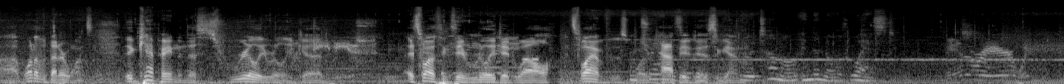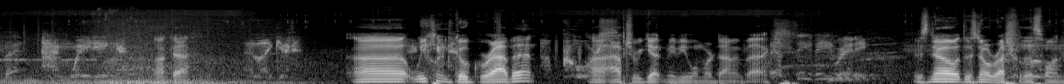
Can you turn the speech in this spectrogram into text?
Uh, one of the better ones. The campaign in this is really really good. Devious. It's one of the things they really did well. It's why I'm just more than happy to do this again. Through a tunnel in the northwest. In the rear. I'm waiting. Okay. I like it. Uh, we can go grab it uh, after we get maybe one more Diamondback. There's no there's no rush for this one.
